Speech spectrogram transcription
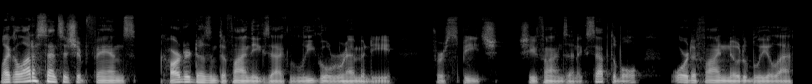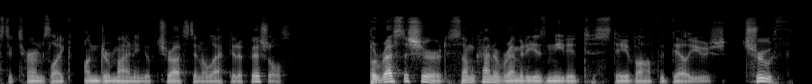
Like a lot of censorship fans, Carter doesn't define the exact legal remedy for speech she finds unacceptable, or define notably elastic terms like undermining of trust in elected officials. But rest assured, some kind of remedy is needed to stave off the deluge. Truth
